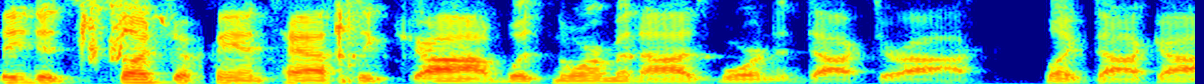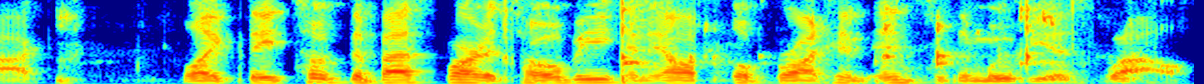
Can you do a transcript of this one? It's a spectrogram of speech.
they did such a fantastic job with Norman Osborn and Doctor Ock, like Doc Ock. Like they took the best part of Toby and also brought him into the movie as well.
